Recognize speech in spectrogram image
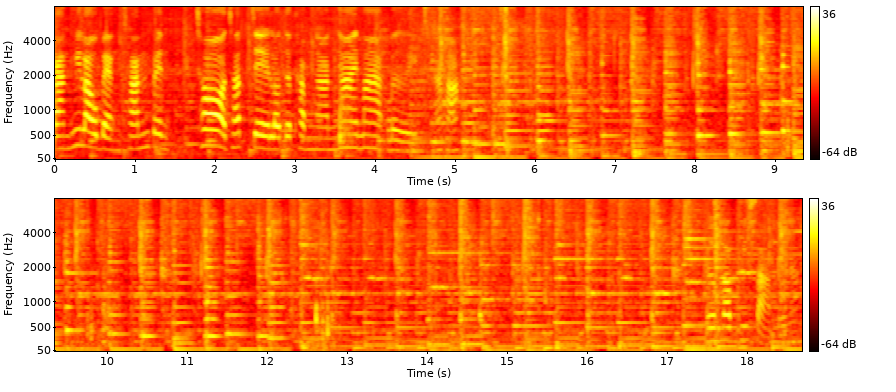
การที่เราแบ่งชั้นเป็นช่อชัดเจนเราจะทำงานง่ายมากเลยนะคะเริ่มรอบที่ 3 เลยนะะ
